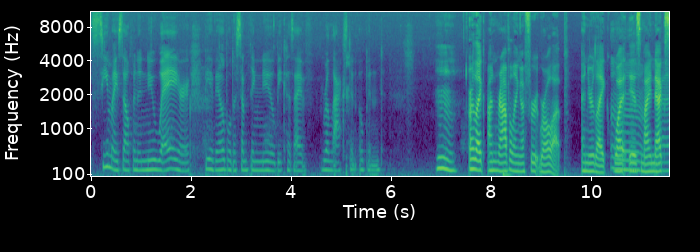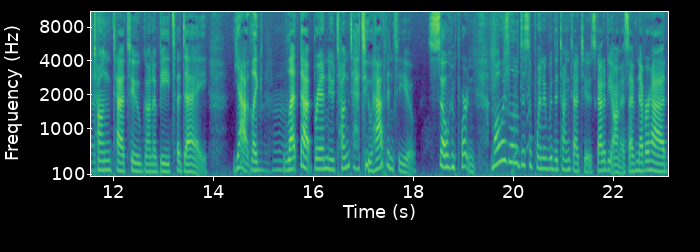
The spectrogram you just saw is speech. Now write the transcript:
see myself in a new way or be available to something new because I've relaxed and opened. Hmm. Or like unraveling a fruit roll up. And you're like, "What mm, is my next yes. tongue tattoo going to be today? Yeah, like mm-hmm. let that brand new tongue tattoo happen to you. So important. I'm always a little disappointed with the tongue tattoos, got to be honest. I've never had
